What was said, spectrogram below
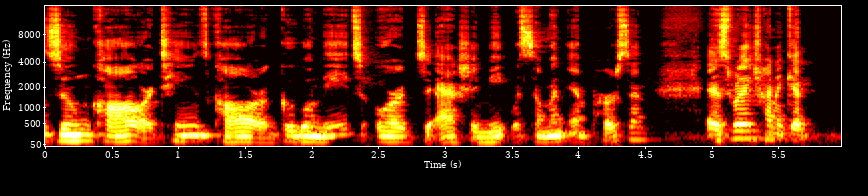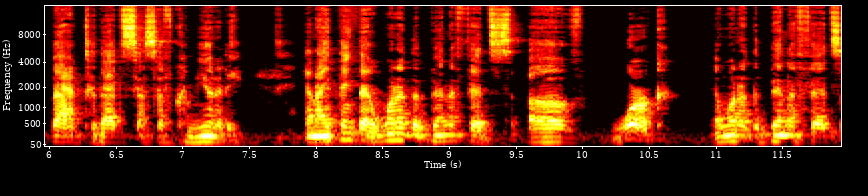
Zoom call or Teams call or Google Meets or to actually meet with someone in person is really trying to get back to that sense of community. And I think that one of the benefits of work and one of the benefits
